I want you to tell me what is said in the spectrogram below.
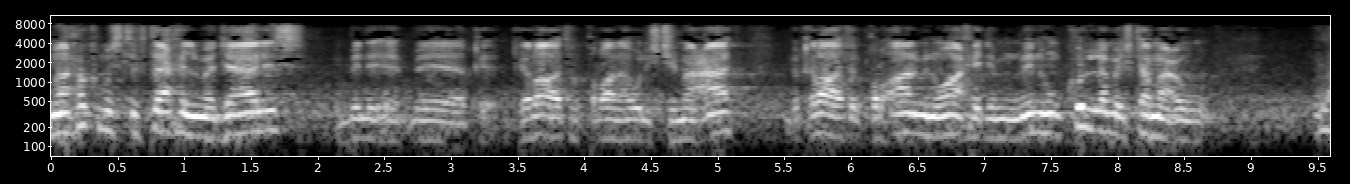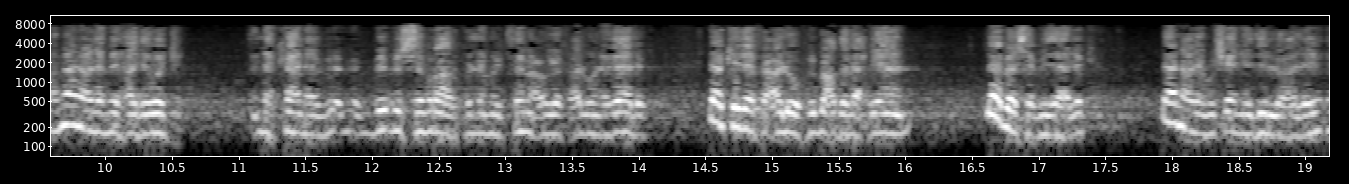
ما حكم استفتاح المجالس بقراءة القرآن أو الاجتماعات؟ بقراءة القرآن من واحد منهم كلما اجتمعوا. والله ما نعلم بهذا وجه أنه كان باستمرار كلما اجتمعوا يفعلون ذلك. لكن إذا فعلوه في بعض الأحيان لا بأس بذلك. لا نعلم شيئا يدل عليه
